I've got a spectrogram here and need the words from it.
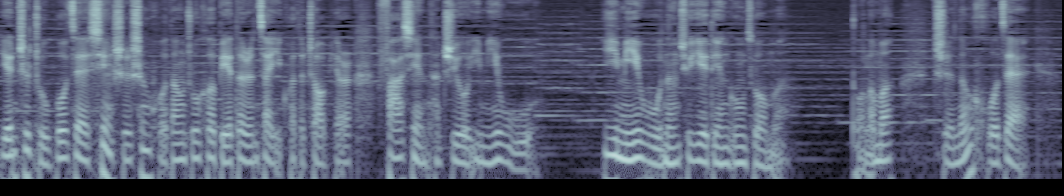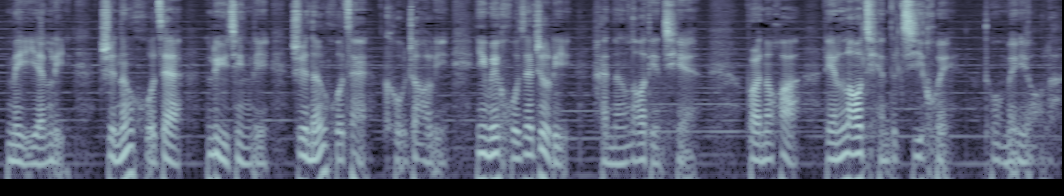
颜值主播在现实生活当中和别的人在一块的照片，发现他只有一米五，一米五能去夜店工作吗？懂了吗？只能活在美颜里，只能活在滤镜里，只能活在口罩里，因为活在这里还能捞点钱，不然的话连捞钱的机会都没有了。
